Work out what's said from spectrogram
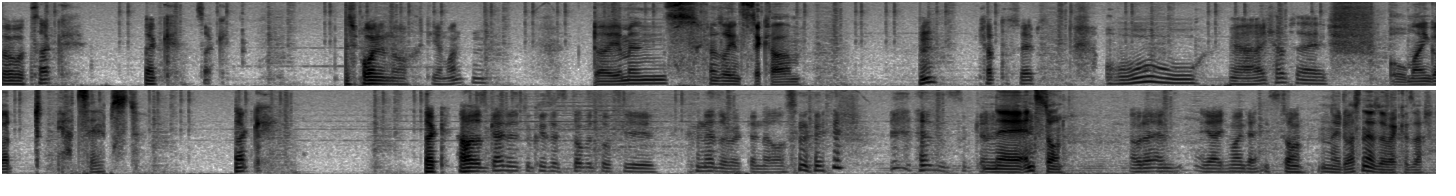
So, zack. Zack, zack. Ich brauche nur noch Diamanten. Diamonds. Kann solch ein Stack haben. Ich hab das selbst. Oh. Ja, ich hab selbst. Oh mein Gott. Er hat selbst. Zack. Zack. Aber das Geile ist, du kriegst jetzt doppelt so viel Netherrack dann daraus. das ist so geil. Nee, Endstone. Aber der End ja, ich meine der Endstone. Nee, du hast Netherrack gesagt.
